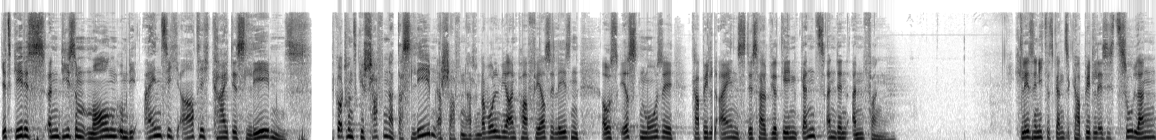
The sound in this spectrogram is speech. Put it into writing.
Jetzt geht es an diesem Morgen um die Einzigartigkeit des Lebens. Gott uns geschaffen hat, das Leben erschaffen hat. Und da wollen wir ein paar Verse lesen aus 1. Mose Kapitel 1. Deshalb, wir gehen ganz an den Anfang. Ich lese nicht das ganze Kapitel, es ist zu lang.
